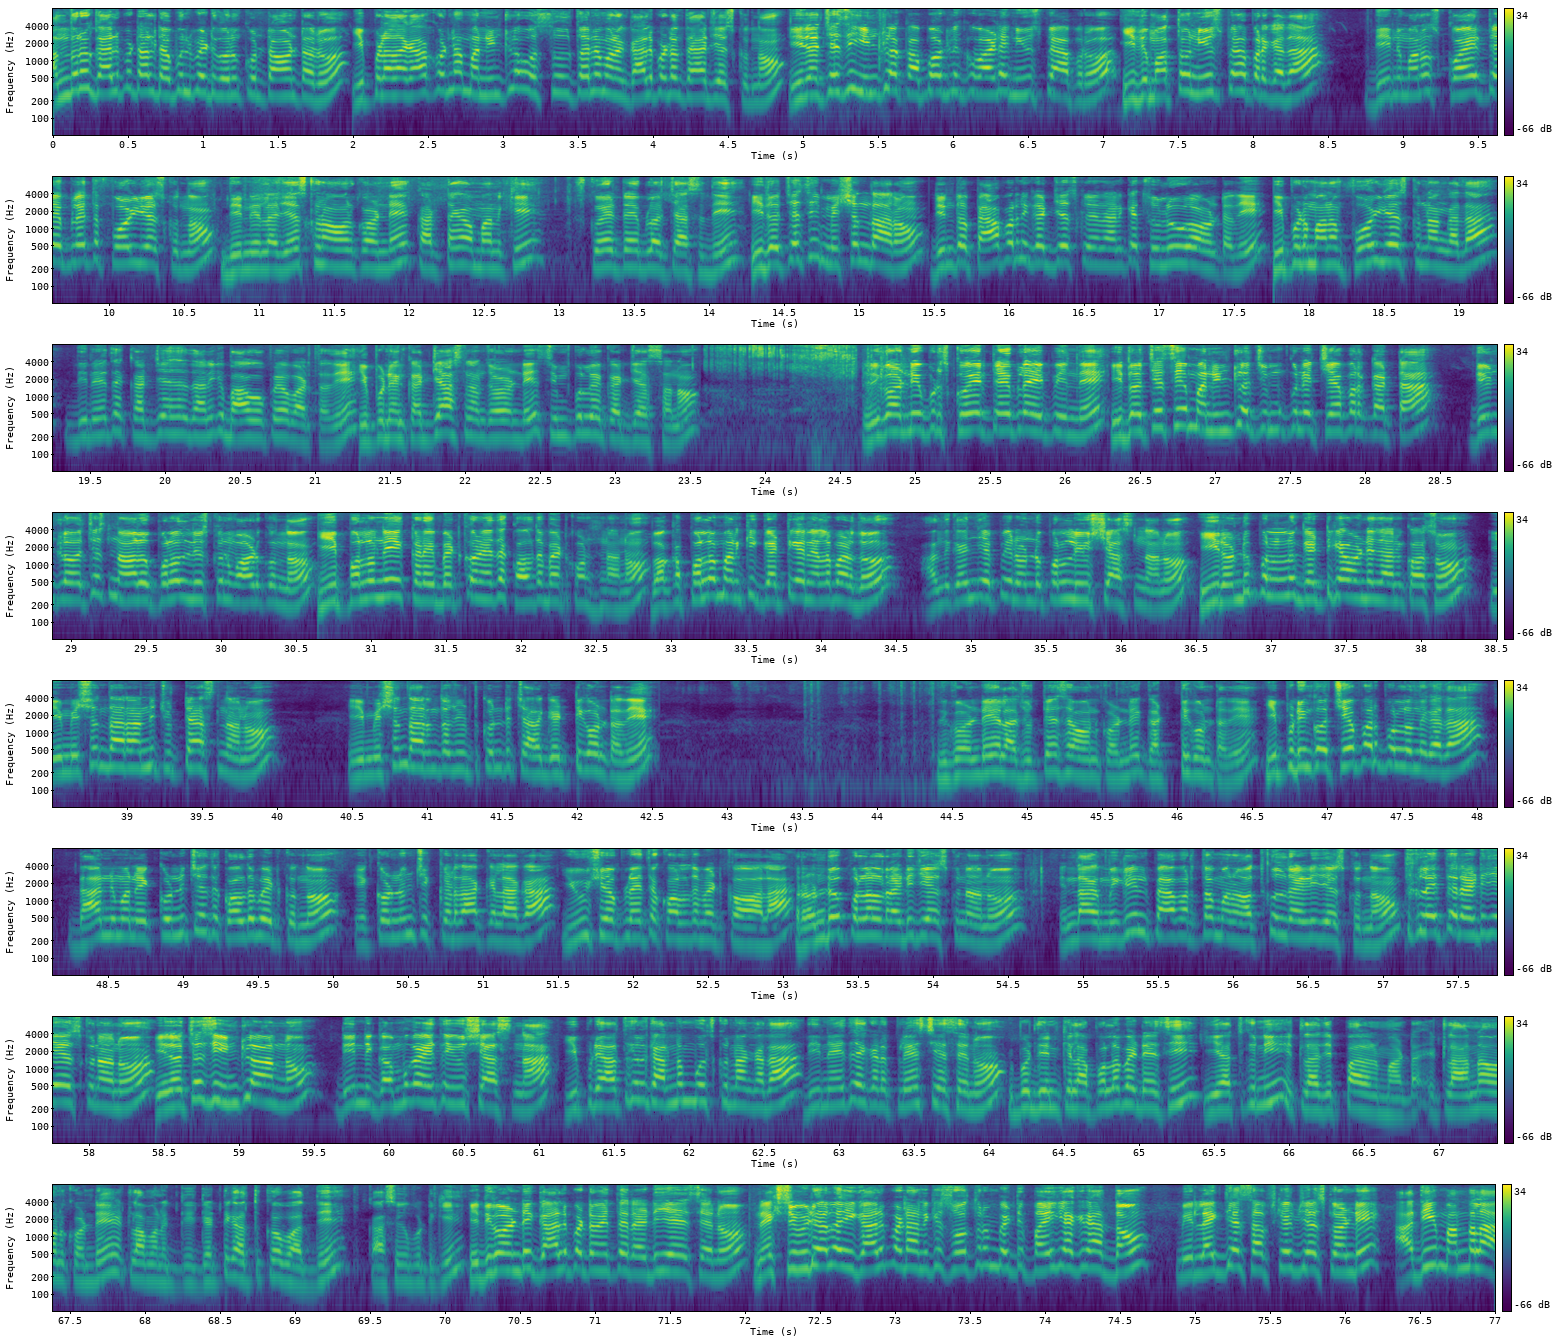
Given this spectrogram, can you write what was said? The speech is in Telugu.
అందరూ గాలిపటాలు డబ్బులు పెట్టి కొనుక్కుంటా ఉంటారు. ఇప్పుడు అలా కాకుండా మన ఇంట్లో వస్తువులతోనే మనం గాలిపటం తయారు చేసుకుందాం. ఇది వచ్చేసి ఇంట్లో కబోర్డ్లకు వాడే న్యూస్ పేపర్ ఇది మొత్తం న్యూస్ పేపర్ కదా. దీన్ని మనం స్క్వేర్ టైప్లో అయితే ఫోల్డ్ చేసుకుందాం. దీన్ని ఇలా చేసుకున్నాం అనుకోండి కరెక్ట్గా మనకి స్క్వేర్ టైప్లో వచ్చేస్తుంది. ఇది వచ్చేసి మిషన్ దారం. దీంతో పేపర్ని కట్ చేసుకునే దానికి సులువుగా ఉంటది. ఇప్పుడు మనం ఫోల్డ్ చేసుకున్నాం కదా దీని అయితే కట్ చేసేదానికి బాగా ఉపయోగపడుతుంది. ఇప్పుడు నేను కట్ చేస్తున్నాను చూడండి సింపుల్గా కట్ చేస్తాను. ఇదిగోండి ఇప్పుడు స్క్వేర్ టైప్లో అయిపోయింది. ఇది వచ్చేసి మన ఇంట్లో చిమ్ముకునే చేపర్ కట్ట. దీంట్లో వచ్చేసి నాలుగు పొలలు తీసుకుని వాడుకుందాం. ఈ పొలని ఇక్కడ పెట్టుకొని అయితే కొలత పెట్టుకుంటున్నాను. ఒక పొల మనకి గట్టిగా నిలబడదు. అందుకని చెప్పి రెండు పొలలు యూజ్ చేస్తున్నాను. ఈ రెండు పొలలు గట్టిగా ఉండే దానికోసం ఈ మిషన్ దారాన్ని చుట్టేస్తున్నాను. ఈ మిషన్ దారంతో చుట్టుకుంటే చాలా గట్టిగా ఉంటుంది. ఇదిగోండి ఇలా చుట్టేసాం అనుకోండి గట్టిగా ఉంటుంది. ఇప్పుడు ఇంకో చేపర పుల్ల ఉంది కదా దాన్ని మనం ఎక్కడి నుంచి అయితే కొలత పెట్టుకుందాం? ఎక్కడి నుంచి ఇక్కడ దాకా ఇలాగా యూ షేప్లో అయితే కొలత పెట్టుకోవాలా? రెండు పుల్లలు రెడీ చేసుకున్నాను. ఇందాక మిగిలిన పేపర్తో మనం అతుకులు రెడీ చేసుకుందాం. అతుకులు అయితే రెడీ చేసుకున్నాను. ఇది వచ్చేసి ఇంట్లో అన్నం. దీన్ని గమ్ముగా అయితే యూస్ చేస్తున్నా. ఇప్పుడు అతుకులకి అన్నం పూసుకున్నాం కదా దీన్ని అయితే ఇక్కడ ప్లేస్ చేశాను. ఇప్పుడు దీనికి ఇలా పుల్ల పెట్టేసి ఈ అతుకుని ఇట్లా తిప్పాలన్నమాట. ఇట్లా అన్నాం అనుకోండి ఇట్లా మనకి గట్టిగా అతుక్కోబద్ది కాసేపటికి. ఇదిగోండి గాలిపటం అయితే రెడీ చేశాను. నెక్స్ట్ వీడియోలో ఈ గాలిపటానికి సూత్రం పెట్టి పైకి ఎగరేద్దాం. మీరు లైక్ చేసి సబ్స్క్రైబ్ చేసుకోండి. అది మందల.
